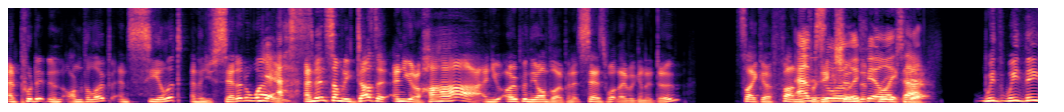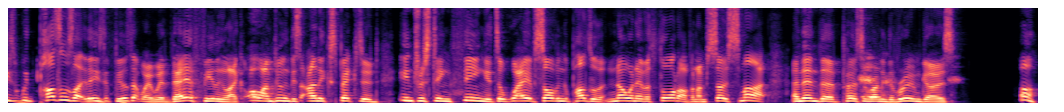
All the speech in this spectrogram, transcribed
and put it in an envelope and seal it and then you set it away Yes. and then somebody does it and you go ha ha ha and you open the envelope and it says what they were going to do it's like a fun prediction Absolutely that feel like proves that. with with these with puzzles like these, it feels that way where they're feeling like, oh, I'm doing this unexpected, interesting thing. It's a way of solving a puzzle that no one ever thought of, and I'm so smart. And then the person running the room goes, oh,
